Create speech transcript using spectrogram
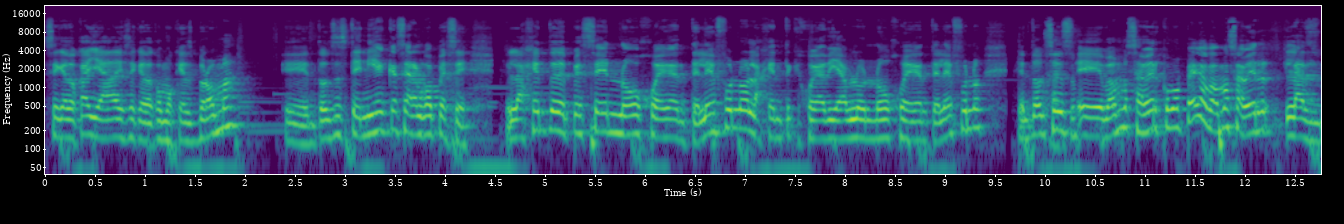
se quedó callada y se quedó como que es broma. Eh, entonces tenían que hacer algo a PC. La gente de PC no juega en teléfono, la gente que juega Diablo no juega en teléfono. Entonces eh, vamos a ver cómo pega, vamos a ver las...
